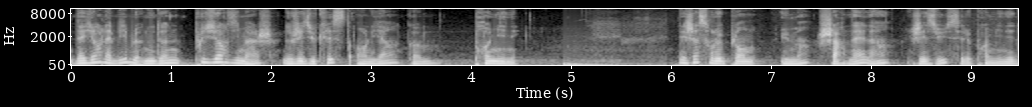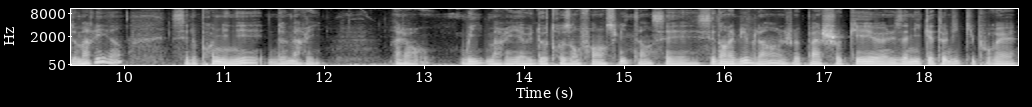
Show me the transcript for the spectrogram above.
D'ailleurs, la Bible nous donne plusieurs images de Jésus-Christ en lien comme premier-né. Déjà sur le plan humain, charnel, hein, Jésus, c'est le premier-né de Marie, hein, c'est le premier-né de Marie. Alors, oui, Marie a eu d'autres enfants ensuite, hein, c'est dans la Bible. Hein. je ne veux pas choquer euh, les amis catholiques qui pourraient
